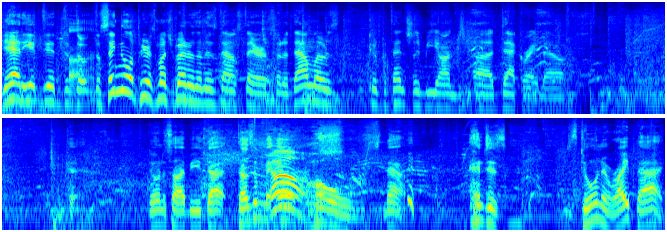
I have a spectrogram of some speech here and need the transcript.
yeah, the, the, the, Uh. the signal appears much better than his downstairs, so the downloads could potentially be on uh, deck right now. Okay. Doing the side beat. That doesn't make. Oh. Oh, snap. and just, just doing it right back.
